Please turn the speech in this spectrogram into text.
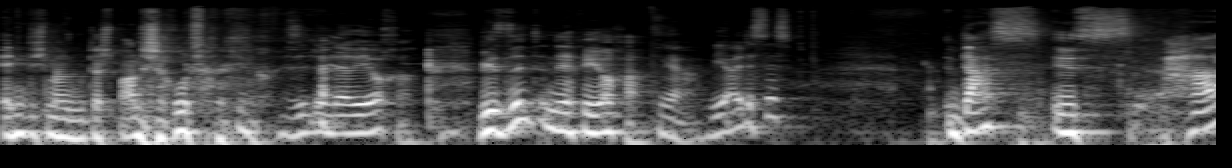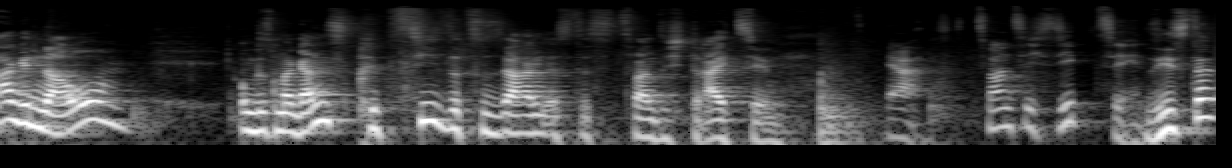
endlich mal ein guter spanischer Rotwein. wir sind in der Rioja. Wir sind in der Rioja. Ja, wie alt ist das? Das ist haargenau, um das mal ganz präzise zu sagen, ist es 2013. Ja, 2017. Siehst du?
